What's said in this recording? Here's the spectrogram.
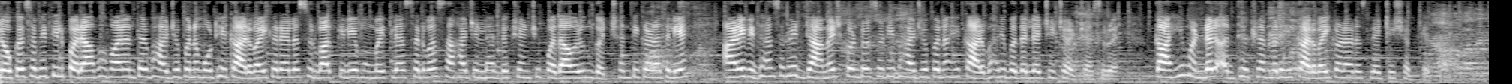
लोकसभेतील पराभवानंतर भाजपनं मोठी कारवाई करायला सुरुवात केली आहे. मुंबईतल्या सर्व सहा जिल्हाध्यक्षांची पदावरून गच्छंती करण्यात आली आहे. आणि विधानसभेत डॅमेज कंट्रोलसाठी भाजपनं हे कारभारी बदलल्याची चर्चा सुरू आहे. काही मंडल अध्यक्षांवर ही कारवाई करणार असल्याची शक्यता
